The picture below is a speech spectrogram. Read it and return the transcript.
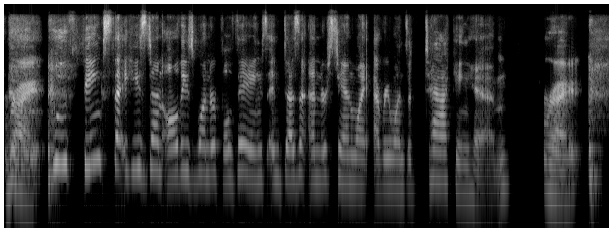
right who thinks that he's done all these wonderful things and doesn't understand why everyone's attacking him right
